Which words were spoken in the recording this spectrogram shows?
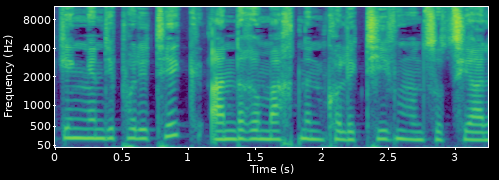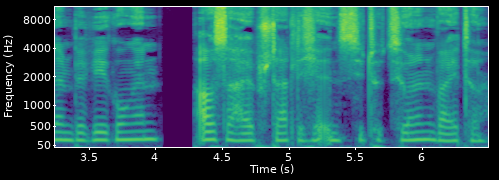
gingen in die Politik, andere machten in kollektiven und sozialen Bewegungen außerhalb staatlicher Institutionen weiter.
